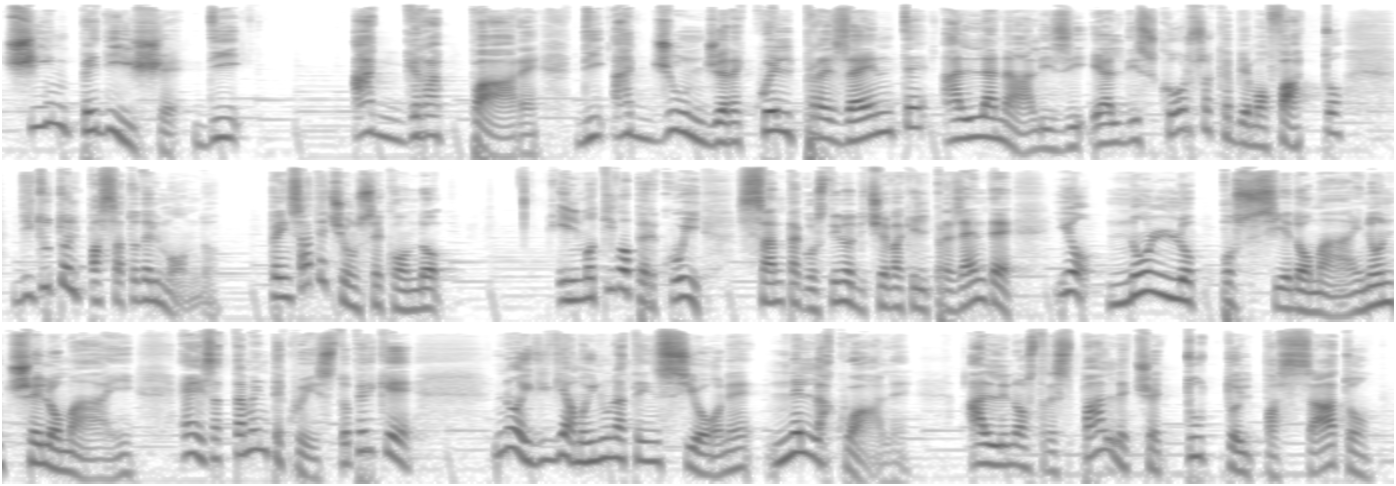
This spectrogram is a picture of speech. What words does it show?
ci impedisce di aggrappare, di aggiungere quel presente all'analisi e al discorso che abbiamo fatto di tutto il passato del mondo. Pensateci un secondo. Il motivo per cui Sant'Agostino diceva che il presente io non lo possiedo mai, non ce l'ho mai, è esattamente questo, perché noi viviamo in una tensione nella quale alle nostre spalle c'è tutto il passato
